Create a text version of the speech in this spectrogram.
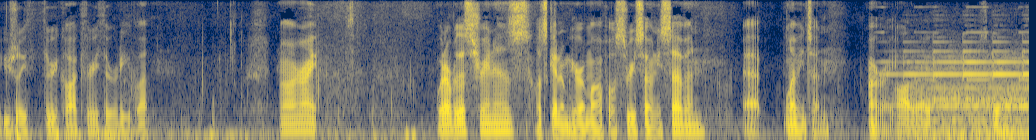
Usually three o'clock, three thirty, but all right whatever this train is, let's get him here at milepost 377 at Lemington. Alright. Alright. Let's get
